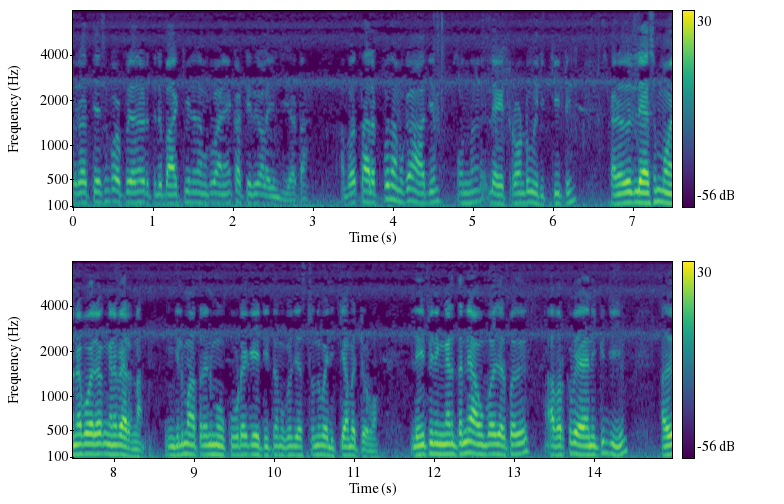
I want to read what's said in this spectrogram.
ഒരു അത്യാവശ്യം കുഴപ്പമില്ലാതെ എടുത്തിട്ടുണ്ട്. ബാക്കി നമുക്ക് വേണമെങ്കിൽ കട്ട് ചെയ്ത് കളയുകയും ചെയ്യാം കേട്ടാ. അപ്പൊ തലപ്പ് നമുക്ക് ആദ്യം ഒന്ന് ലൈറ്റർ കൊണ്ട് ഉരുക്കിയിട്ട് കാരണം ഒരു ലേശം മോന പോലെ ഇങ്ങനെ വരണം. എങ്കിൽ മാത്രമേ മൂക്കൂടെ കയറ്റിയിട്ട് നമുക്ക് ജസ്റ്റ് ഒന്ന് വലിക്കാൻ പറ്റുള്ളൂ. അല്ലെങ്കിൽ പിന്നെ ഇങ്ങനെ തന്നെ ആകുമ്പോൾ ചിലപ്പോൾ അത് അവർക്ക് വേദനിക്കും ചെയ്യും. അത്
